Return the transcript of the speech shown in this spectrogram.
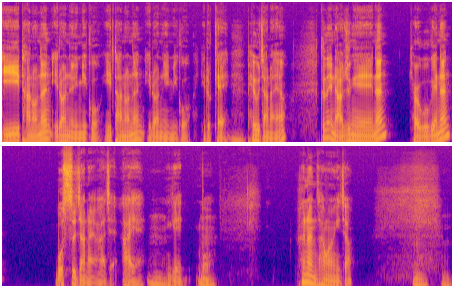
이 단어는 이런 의미고 이 단어는 이런 의미고 이렇게 배우잖아요. 근데 나중에는 결국에는 못 쓰잖아요. 아재 아예. 음. 이게 뭐 음. 흔한 상황이죠. 음, 음.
